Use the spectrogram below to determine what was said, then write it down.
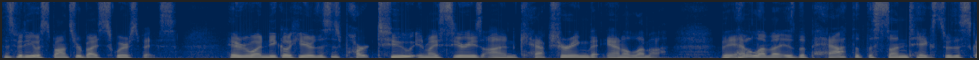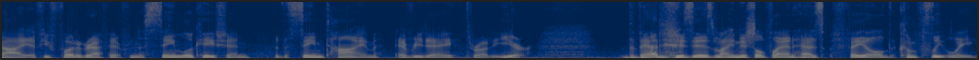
This video is sponsored by Squarespace. Hey everyone, Nico here. This is part two in my series on capturing the analemma. The analemma is the path that the sun takes through the sky if you photograph it from the same location at the same time every day throughout a year. The bad news is my initial plan has failed completely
